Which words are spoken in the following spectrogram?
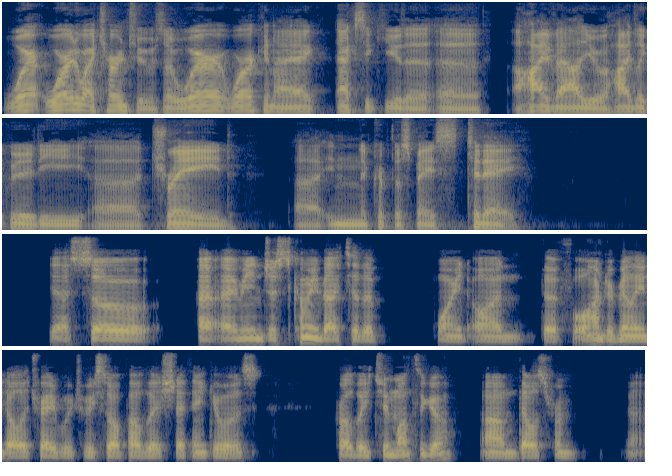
where where do I turn to? So where where can I execute a, a, a high value, a high liquidity uh, trade uh, in the crypto space today? Yeah, so I, mean, just coming back to the point on the $400 million trade, which we saw published, I think it was probably two months ago. Um, that was from uh,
